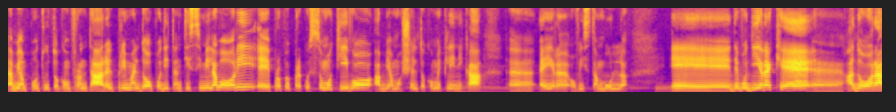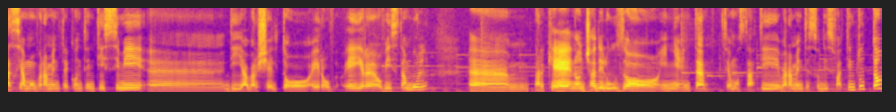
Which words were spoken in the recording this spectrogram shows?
abbiamo potuto confrontare il prima e il dopo di tantissimi lavori e proprio per questo motivo abbiamo scelto come clinica eh, Air of Istanbul. E devo dire che eh, ad ora siamo veramente contentissimi eh, di aver scelto Air of, Air of Istanbul eh, perché non ci ha deluso in niente, siamo stati veramente soddisfatti in tutto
